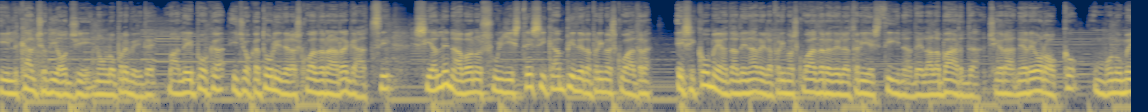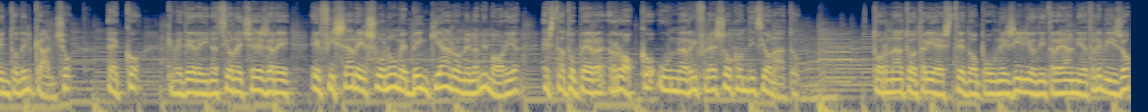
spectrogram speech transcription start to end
Il calcio di oggi non lo prevede, ma all'epoca i giocatori della squadra ragazzi si allenavano sugli stessi campi della prima squadra e siccome ad allenare la prima squadra della Triestina, della Labarda, c'era Nereo Rocco, un monumento del calcio, ecco che vedere in azione Cesare e fissare il suo nome ben chiaro nella memoria è stato per Rocco un riflesso condizionato. Tornato a Trieste dopo un esilio di tre anni a Treviso,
